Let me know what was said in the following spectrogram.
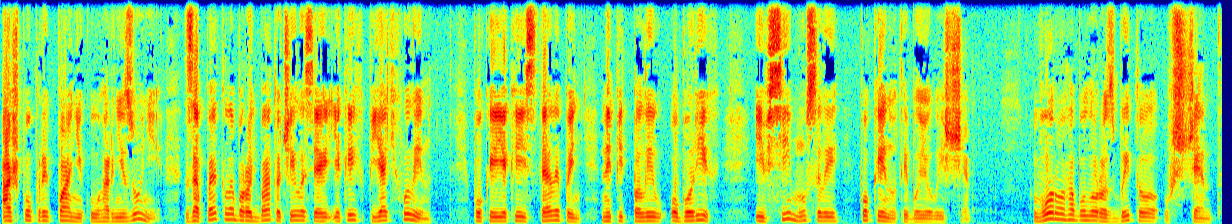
аж попри паніку в гарнізоні, запекла боротьба точилася яких п'ять хвилин, поки якийсь телепень не підпалив оборіг, і всі мусили покинути бойовище. Ворога було розбито вщент.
